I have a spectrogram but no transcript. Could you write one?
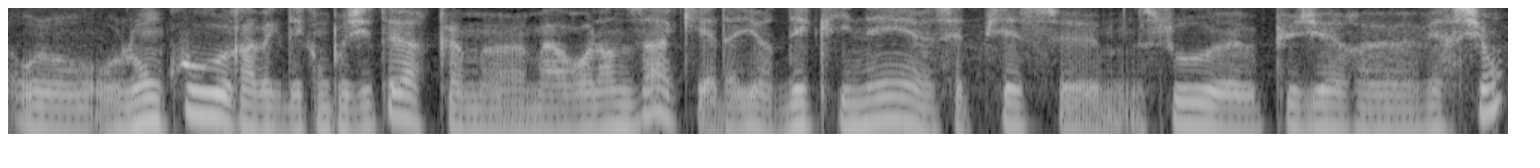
au, long cours avec des compositeurs comme Mauro Lanza qui a d'ailleurs décliné cette pièce sous plusieurs versions.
